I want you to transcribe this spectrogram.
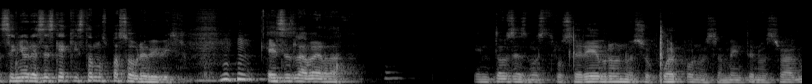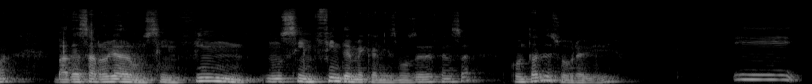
Señores, es que aquí estamos para sobrevivir. Esa es la verdad. Sí. Entonces nuestro cerebro, nuestro cuerpo, nuestra mente, nuestro alma va a desarrollar un sinfín, un sinfín de mecanismos de defensa con tal de sobrevivir. Y,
